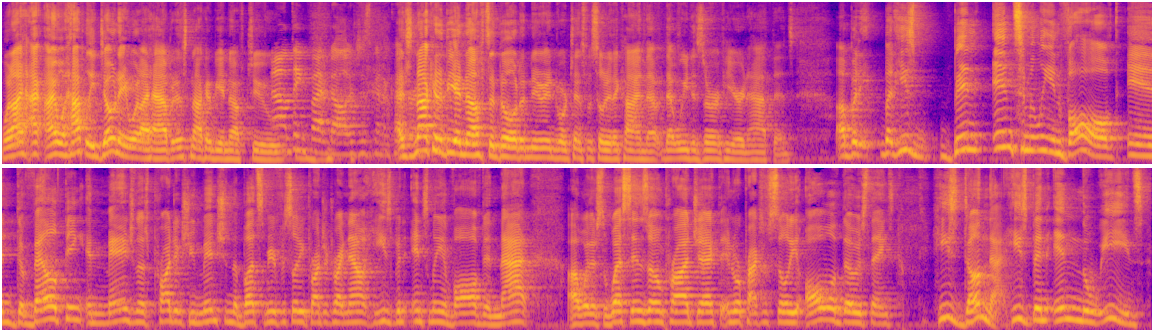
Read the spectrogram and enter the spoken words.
what I I will happily donate what I have, but it's not going to be enough to. I don't think five dollars is going to. It's not going to be enough to build a new indoor tennis facility of the kind that, that we deserve here in Athens. Uh, but but he's been intimately involved in developing and managing those projects. You mentioned the Butts-Mehre facility project right now. He's been intimately involved in that. Uh, whether it's the West End Zone project, the indoor practice facility, all of those things. He's done that. He's been in the weeds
